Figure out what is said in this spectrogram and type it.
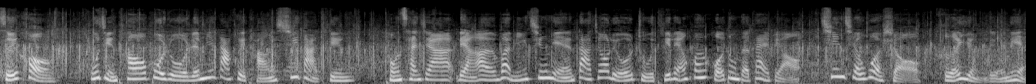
随后，胡锦涛步入人民大会堂西大厅，同参加两岸万名青年大交流主题联欢活动的代表亲切握手、合影留念。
